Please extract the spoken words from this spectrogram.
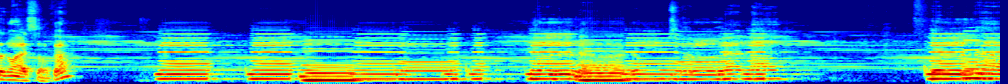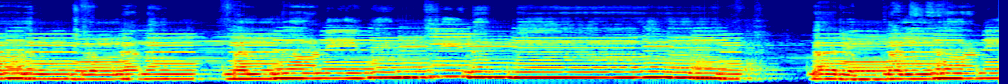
cada numa lição, tá? Thank you.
